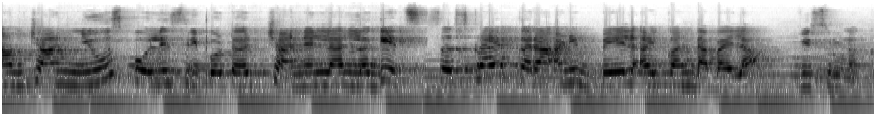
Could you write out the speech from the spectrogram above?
आमच्या न्यूज पोलीस रिपोर्टर चॅनलला लगेच सबस्क्राईब करा आणि बेल ऐकॉन दाबायला विसरू नका.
